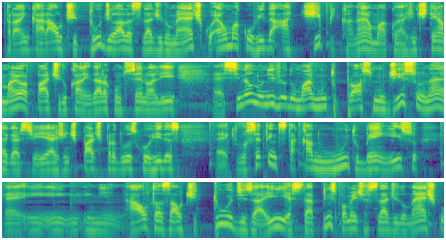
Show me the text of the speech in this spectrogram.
para encarar a altitude lá da cidade do México. É uma corrida atípica, né? Uma, a gente tem a maior parte do calendário acontecendo ali, é, se não no nível do mar, muito próximo disso, né, Garcia? E a gente parte para duas corridas é, que você tem destacado muito bem isso, é, em, em, altas altitudes aí, principalmente principalmente a cidade do México,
